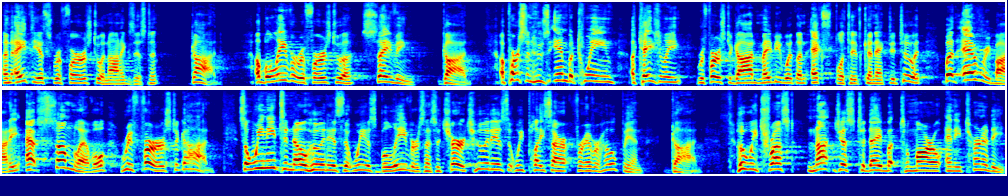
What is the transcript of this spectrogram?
An atheist refers to a non existent God, a believer refers to a saving God. A person who's in between occasionally refers to God, maybe with an expletive connected to it, but everybody at some level refers to God. So we need to know who it is that we as believers, as a church, who it is that we place our forever hope in God. Who we trust not just today, but tomorrow and eternity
